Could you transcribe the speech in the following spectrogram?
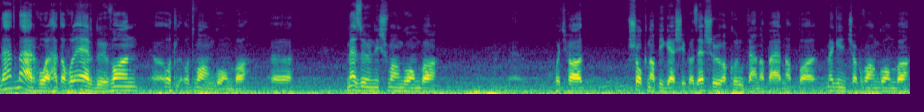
De hát bárhol, hát ahol erdő van, ott, ott van gomba. Uh, mezőn is van gomba. Hogyha sok napig esik az eső, akkor utána pár nappal megint csak van gomba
